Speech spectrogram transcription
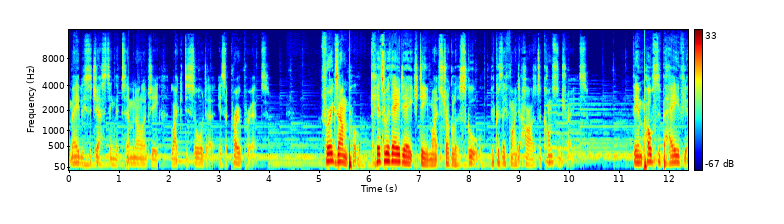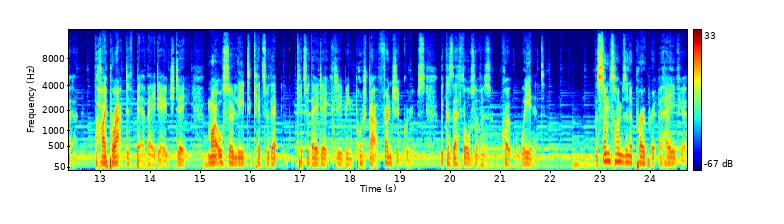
maybe suggesting that terminology like disorder is appropriate. For example, kids with ADHD might struggle at school because they find it harder to concentrate. The impulsive behaviour, the hyperactive bit of ADHD, might also lead to kids with it, kids with ADHD being pushed out of friendship groups because they're thought of as quote weird. The sometimes inappropriate behaviour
